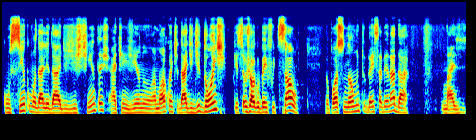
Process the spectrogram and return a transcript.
com cinco modalidades distintas, atingindo a maior quantidade de dons, porque se eu jogo bem futsal, eu posso não muito bem saber nadar, mas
